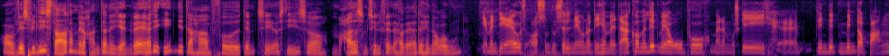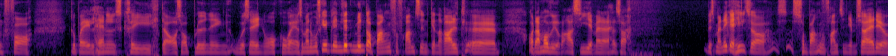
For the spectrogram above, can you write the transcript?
Og hvis vi lige starter med renterne, Jan, hvad er det egentlig, der har fået dem til at stige så meget, som tilfældet har været det hen over ugen? Jamen det er jo også, som du selv nævner, det her med, at der er kommet lidt mere ro på. Man er måske øh, blevet lidt mindre bange for global handelskrig, der er også opblødning, USA og Nordkorea. Så man er måske blevet lidt mindre bange for fremtiden generelt. Øh, og der må vi jo bare sige, at man, altså, hvis man ikke er helt så, så bange for fremtiden, jamen så er det jo,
